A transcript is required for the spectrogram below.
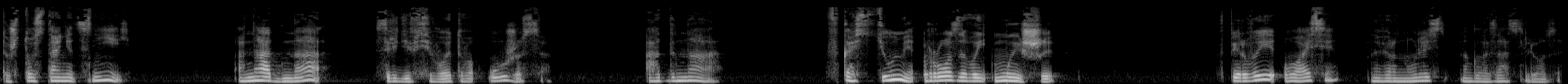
то что станет с ней? Она одна среди всего этого ужаса одна в костюме розовой мыши. Впервые у Аси навернулись на глаза слезы.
